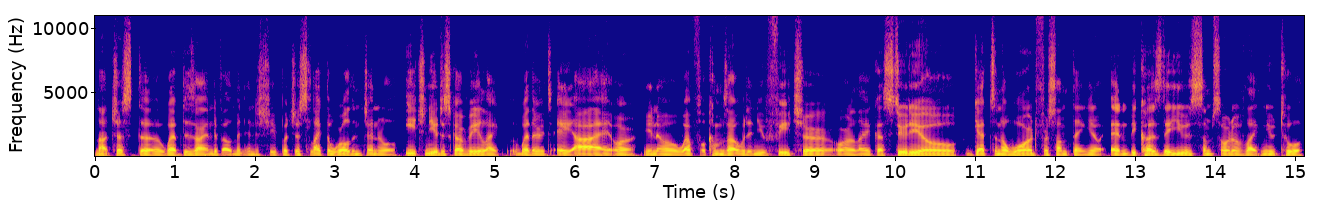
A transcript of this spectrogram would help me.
not just the web design development industry, but just like the world in general. Each new discovery, like whether it's AI or, you know, Webflow comes out with a new feature or like a studio gets an award for something, you know, and because they use some sort of like new tool,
